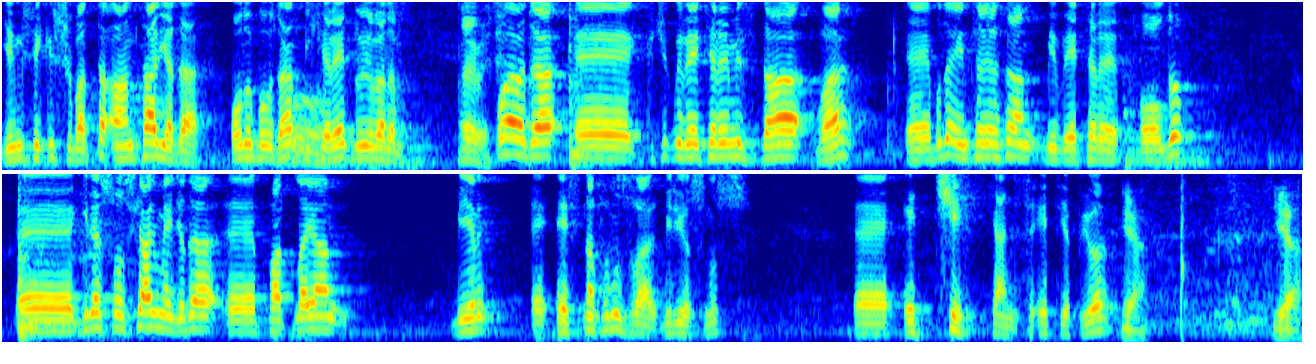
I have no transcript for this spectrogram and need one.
28 Şubat'ta Antalya'da. Onu buradan bir kere duyuralım. Evet. Bu arada e, küçük bir VTR'miz daha var. E, bu da enteresan bir VTR oldu. E, yine sosyal medyada e, patlayan bir e, esnafımız var biliyorsunuz. E, etçi kendisi et yapıyor. Ya. Ya.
